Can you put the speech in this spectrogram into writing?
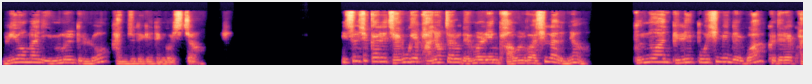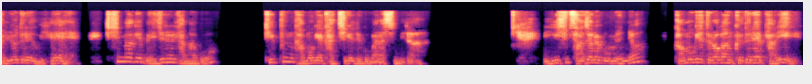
위험한 인물들로 간주되게 된 것이죠. 이 순식간에 제국의 반역자로 내몰린 바울과 신라는요, 분노한 빌립보 시민들과 그들의 관료들에 의해 심하게 매질을 당하고 깊은 감옥에 갇히게 되고 말았습니다. 24절을 보면요. 감옥에 들어간 그들의 발이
